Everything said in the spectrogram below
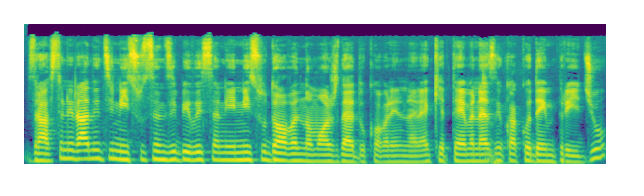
zdravstveni radnici nisu senzibilisani, nisu dovoljno možda edukovani na neke teme, ne znaju kako da im priđu.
